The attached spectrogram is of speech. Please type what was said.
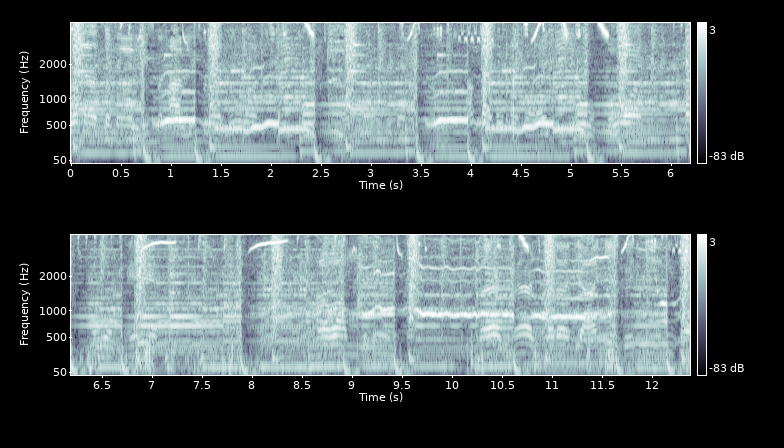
ને આ તમે આ લીંબ આ લીમડા જોવા એવો મેઘ, હવા બધું મેઘ મેઘ કરે જે આજે ગરમી એની કરે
